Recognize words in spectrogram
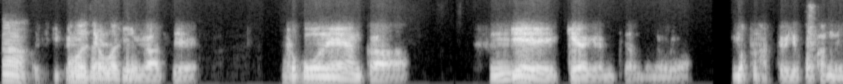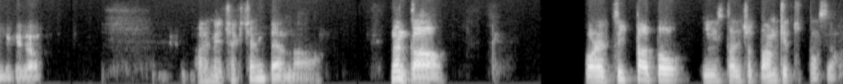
うん。落ちてくるみたいな覚えてる覚えてるシーンがあって、うんそこをね、なんか、すんげえゲラゲラ見てたんだね、俺は。今となってはよくわかんないんだけど。あれめちゃくちゃ見たよな。なんか、俺、ツイッターとインスタでちょっとアンケート取ったんですよ。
